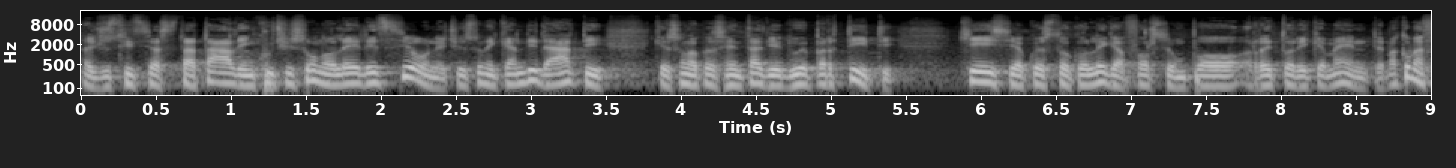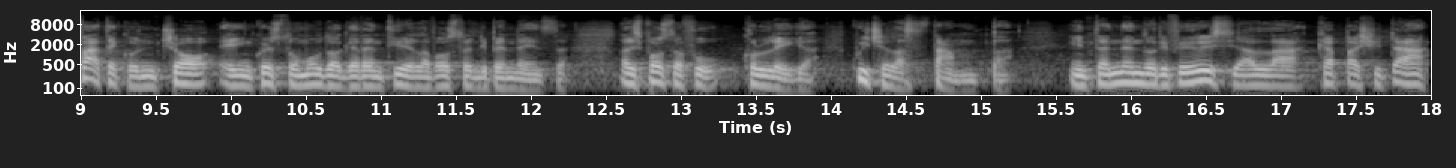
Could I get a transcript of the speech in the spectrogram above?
la giustizia statale in cui ci sono le elezioni, ci sono i candidati che sono presentati ai due partiti chiesi a questo collega forse un po' retoricamente, ma come fate con ciò e in questo modo a garantire la vostra indipendenza? La risposta fu, collega, qui c'è la stampa, intendendo riferirsi alla capacità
